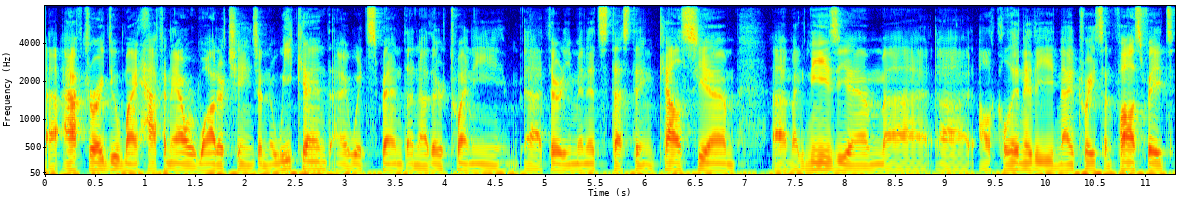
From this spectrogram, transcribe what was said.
uh, after I do my half an hour water change on the weekend, I would spend another 20, uh, 30 minutes testing calcium, uh, magnesium, uh, uh, alkalinity, nitrates, and phosphates.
